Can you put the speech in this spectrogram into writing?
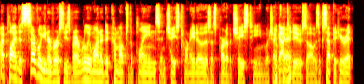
I applied to several universities, but I really wanted to come out to the plains and chase tornadoes as part of a chase team, which I got to do. So I was accepted here at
